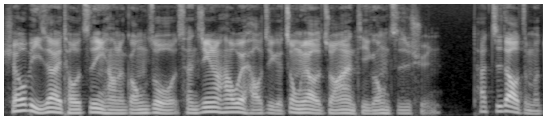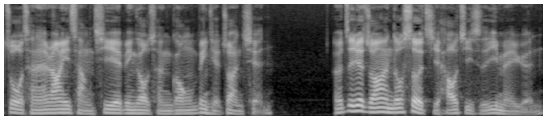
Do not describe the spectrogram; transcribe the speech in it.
Shelby 在投资银行的工作，曾经让他为好几个重要的专案提供咨询。他知道怎么做才能让一场企业并购成功，并且赚钱。而这些专案都涉及好几十亿美元。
